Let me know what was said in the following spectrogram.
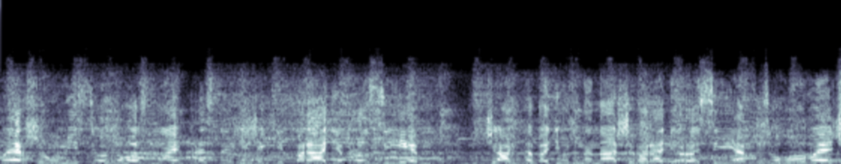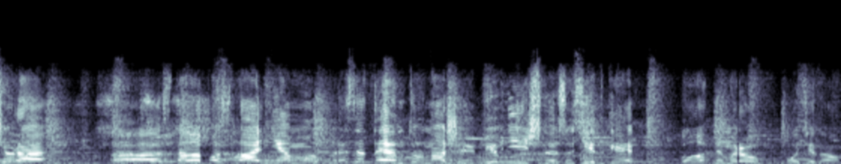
першому місці одного з найпрестижніших хіт-парадів Росії. Чартова дюжина нашого радіо Росія цього вечора е, стала посланням президенту нашої північної сусідки Володимиру Путіну.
